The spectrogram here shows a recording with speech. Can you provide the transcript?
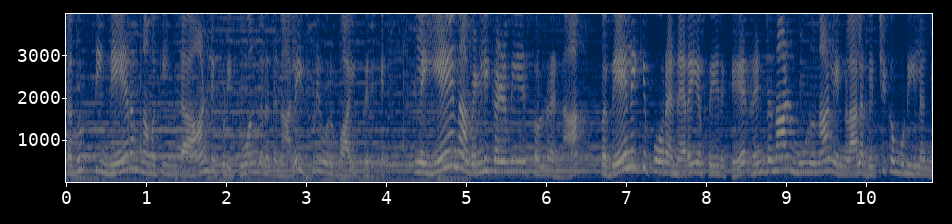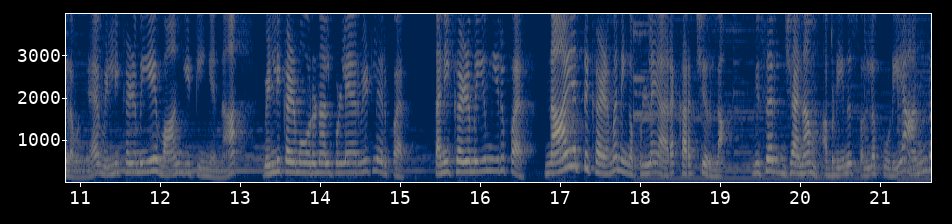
சதுர்த்தி நேரம் நமக்கு இந்த ஆண்டு இப்படி துவங்குறதுனால இப்படி ஒரு வாய்ப்பு இருக்கு. இல்லை ஏன் நான் வெள்ளிக்கிழமையே சொல்றேன்னா இப்ப வேலைக்கு போற நிறைய பேருக்கு ரெண்டு நாள் மூணு நாள் எங்களால வச்சுக்க முடியலங்கிறவங்க வெள்ளிக்கிழமையே வாங்கிட்டீங்கன்னா வெள்ளிக்கிழமை ஒரு நாள் பிள்ளையார் வீட்டுல இருப்பார். சனிக்கிழமையும் இருப்பார். ஞாயிற்றுக்கிழமை நீங்கள் பிள்ளையார கரைச்சிடலாம் விசர்ஜனம் அப்படின்னு சொல்லக்கூடிய அந்த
